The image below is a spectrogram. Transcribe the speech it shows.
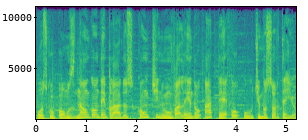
os cupons não contemplados continuam valendo até o último sorteio.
